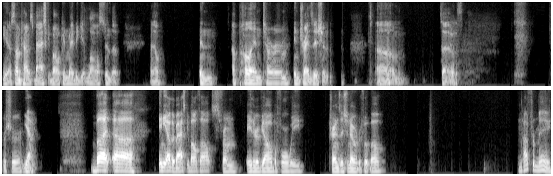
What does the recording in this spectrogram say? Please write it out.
you know, sometimes basketball can maybe get lost in the, well, in a pun term in transition. Um, so Yes. For sure. yeah. But uh any other basketball thoughts from either of y'all before we transition over to football? Not for me.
